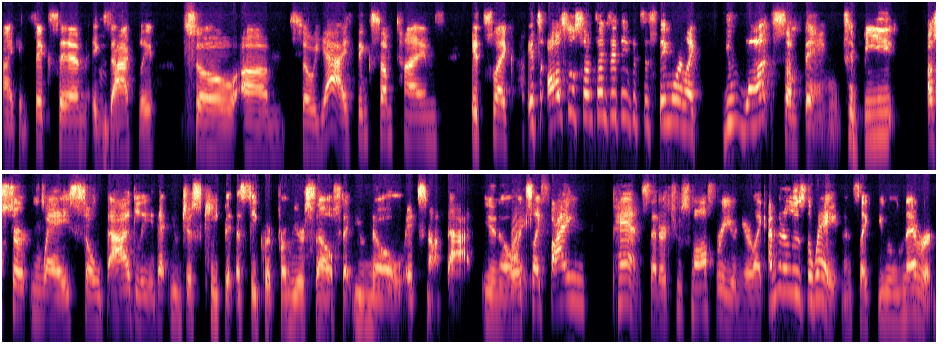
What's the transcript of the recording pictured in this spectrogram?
I can fix him. Exactly. So, um, so yeah, I think sometimes it's like it's also sometimes i think it's this thing where like you want something to be a certain way so badly that you just keep it a secret from yourself that you know it's not that you know right. it's like buying pants that are too small for you and you're like i'm gonna lose the weight and it's like you will never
